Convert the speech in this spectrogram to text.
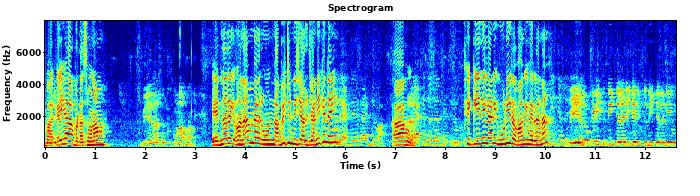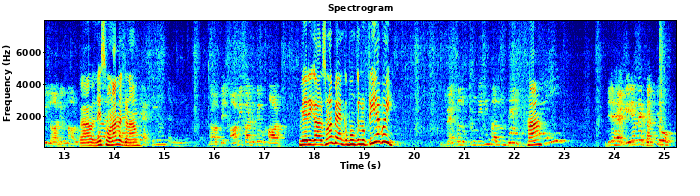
ਵਾਕਈ ਹਾਂ ਬੜਾ ਸੋਹਣਾ ਵਾ। ਵੇਲਾ ਸੂਟ ਸੋਹਣਾ ਵਾ? ਇਹਨਾਂ ਦੇ ਹਨਾ ਮਹਿਰੂਨ ਨਾ ਵੀ ਚੁੰਨੀ ਚੱਲ ਜਾਣੀ ਕਿ ਨਹੀਂ? ਰੈੱਡ ਰੈੱਡ ਵਾ। ਆਹੋ। ਫਿੱਕੀ ਨਹੀਂ ਲੈਣੀ ਗੂੜੀ ਰਵਾਂਗੇ ਫਿਰ ਹਨਾ? ਵੇਖ ਲਓ ਕਿਹੜੀ ਚੁੰਨੀ ਚੱਲਣੀ ਜਿਹੜੀ ਚੁੰਨੀ ਚੱਲਣੀ ਉਹ ਵੀ ਲਾ ਲਿਓ ਨਾਲ। ਆਹੋ ਨਹੀਂ ਸੋਹਣਾ ਲੱਗਣਾ। ਹੀ ਤੇ ਆ ਵੀ ਕੱਢ ਕੇ ਵਿਖਾਲ। ਮੇਰੀ ਗੱਲ ਸੁਣੋ ਬੈਂਕ ਬੁੰਕ ਲੁੱਟੀ ਆ ਕੋਈ? ਬੈਂਕ ਲੁੱਟਣ ਦੀ ਨਹੀਂ ਗੱਲ ਹੁੰਦੀ। ਹਾਂ। ਜੇ ਹੈਗੇ ਆ ਤੇ ਖਰਚੋ।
